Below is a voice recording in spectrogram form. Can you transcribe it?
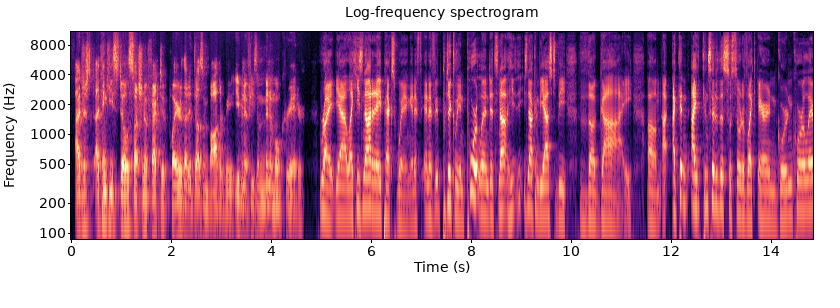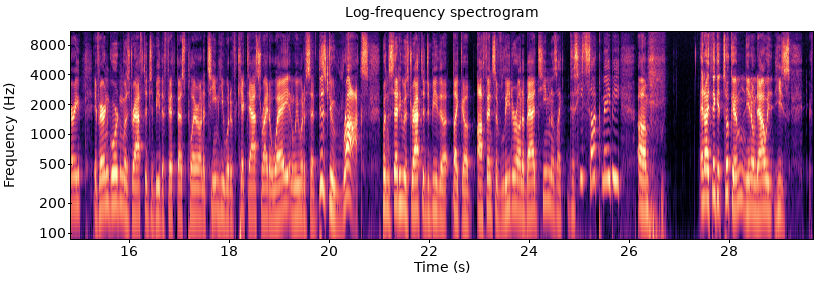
I just I think he's still such an effective player that it doesn't bother me, even if he's a minimal creator. Right. Yeah. Like he's not an apex wing, and if and if it, particularly in Portland, it's not he, he's not going to be asked to be the guy. Um, I, I, can I consider this a sort of like Aaron Gordon corollary. If Aaron Gordon was drafted to be the fifth best player on a team, he would have kicked ass right away, and we would have said this dude rocks. But instead, he was drafted to be the like a offensive leader on a bad team, and I was like, does he suck? Maybe. Um, And I think it took him, you know, now he's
